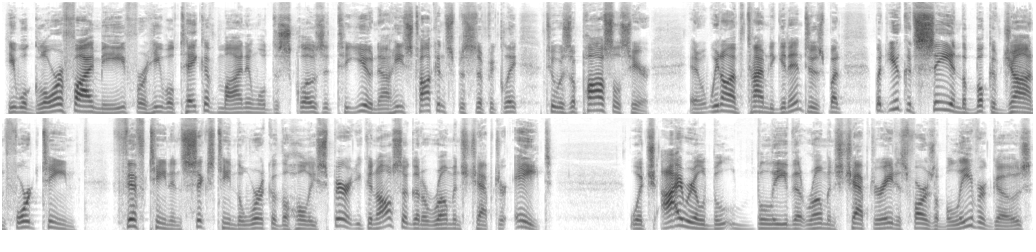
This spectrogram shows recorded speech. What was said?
He will glorify me, for he will take of mine and will disclose it to you. Now, he's talking specifically to his apostles here. And we don't have time to get into this, but, but you could see in the book of John 14, 15, and 16 the work of the Holy Spirit. You can also go to Romans chapter 8, which I really be- believe that Romans chapter 8, as far as a believer goes,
